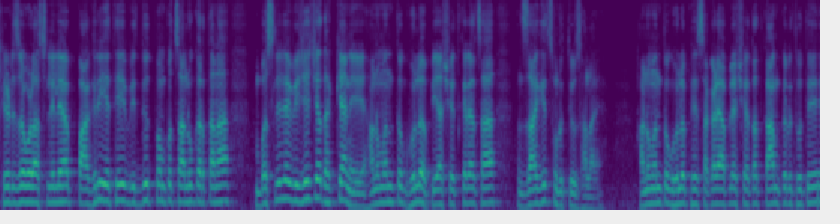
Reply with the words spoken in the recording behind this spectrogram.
खेडजवळ असलेल्या पाघरी येथे विद्युत पंप चालू करताना बसलेल्या विजेच्या धक्क्याने हनुमंत घोलप या शेतकऱ्याचा जागीच मृत्यू झाला आहे हनुमंत घोलप हे सकाळी आपल्या शेतात काम करीत होते.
